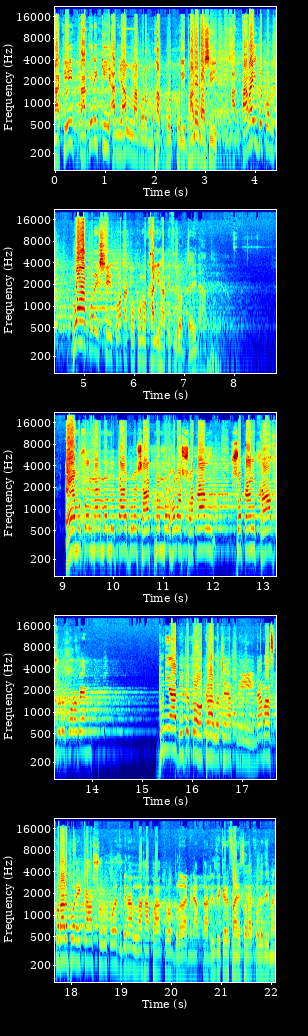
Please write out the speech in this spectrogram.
থাকে, তাদেরকেই আমি আল্লাহ বড় মহাব্বত করি, ভালোবাসি। আর তারাই যখন দোয়া করে, সেই দোয়াটা কখনো খালি হাতে ফিরত যায় না। এ মুসলমান বন্ধু, তারপরে সাত নম্বর হলো সকাল। সকাল কাজ শুরু করবেন। দুনিয়া বিগত কাজ আছে আপনি নামাজ পড়ার পরে কাজ শুরু করে দিবেন, আল্লাহ পাক রব্বুল আলামিন আপনার রিজিকের ফয়সালা করে দিবেন।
